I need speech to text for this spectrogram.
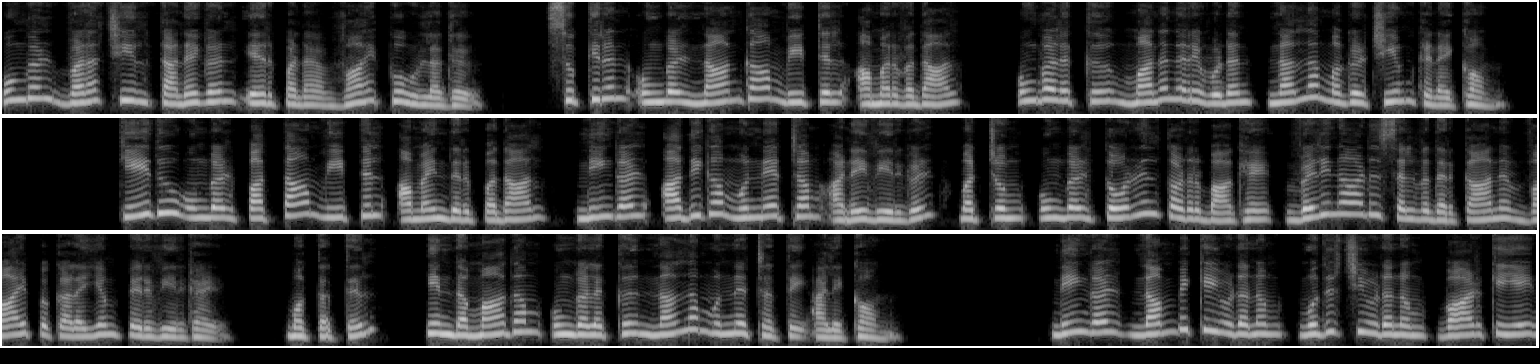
உங்கள் வளர்ச்சியில் தடைகள் ஏற்பட வாய்ப்பு உள்ளது. சுக்கிரன் உங்கள் நான்காம் வீட்டில் அமர்வதால் உங்களுக்கு மனநிறைவுடன் நல்ல மகிழ்ச்சியும் கிடைக்கும். கேது உங்கள் பத்தாம் வீட்டில் அமைந்திருப்பதால் நீங்கள் அதிக முன்னேற்றம் அடைவீர்கள் மற்றும் உங்கள் தொழில் தொடர்பாக வெளிநாடு செல்வதற்கான வாய்ப்புகளையும் பெறுவீர்கள். மொத்தத்தில் இந்த மாதம் உங்களுக்கு நல்ல முன்னேற்றத்தை அளிக்கும். நீங்கள் நம்பிக்கையுடனும் முதிர்ச்சியுடனும் வாழ்க்கையை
